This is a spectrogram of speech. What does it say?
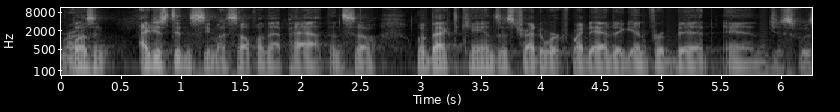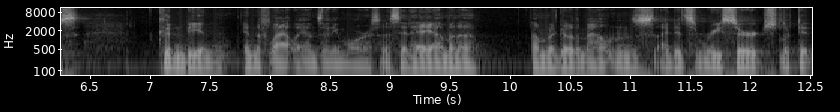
Right. wasn't. I just didn't see myself on that path, and so went back to Kansas, tried to work for my dad again for a bit, and just was couldn't be in in the flatlands anymore. So I said, hey, I'm gonna I'm gonna go to the mountains. I did some research, looked at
